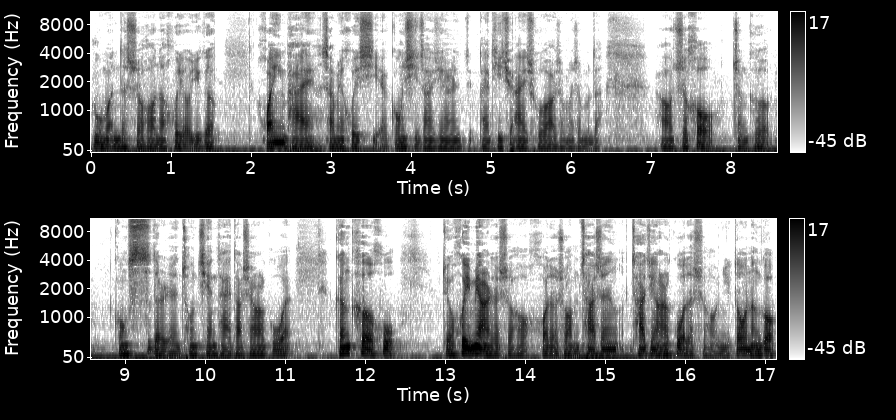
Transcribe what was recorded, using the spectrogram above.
入门的时候呢，会有一个欢迎牌，上面会写“恭喜张先生来提取爱车啊，什么什么的”。然后之后，整个公司的人从前台到销售顾问，跟客户就会面的时候，或者说我们擦身擦肩而过的时候，你都能够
